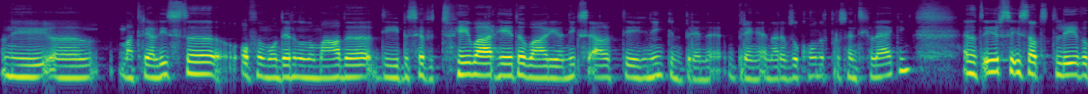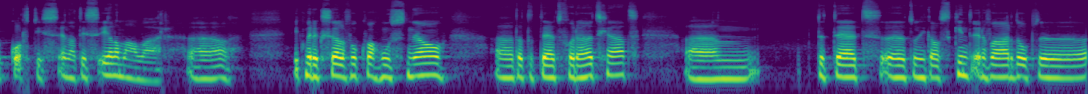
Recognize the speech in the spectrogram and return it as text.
Nu, materialisten of een moderne nomade, die beseffen twee waarheden waar je niks eigenlijk tegenin kunt brengen. En daar hebben ze ook 100% gelijk in. En het eerste is dat het leven kort is. En dat is helemaal waar. Uh, ik merk zelf ook wel hoe snel uh, dat de tijd vooruit gaat. Um, de tijd uh, toen ik als kind ervaarde op de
